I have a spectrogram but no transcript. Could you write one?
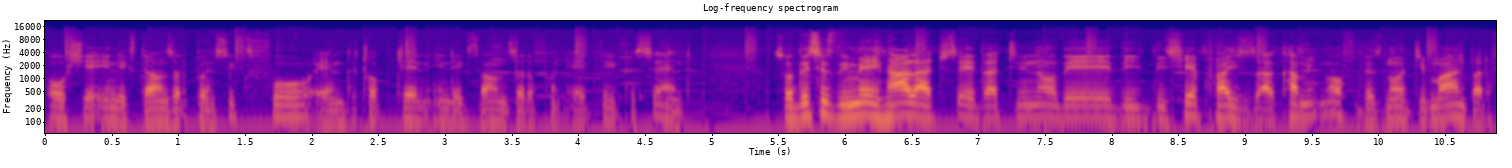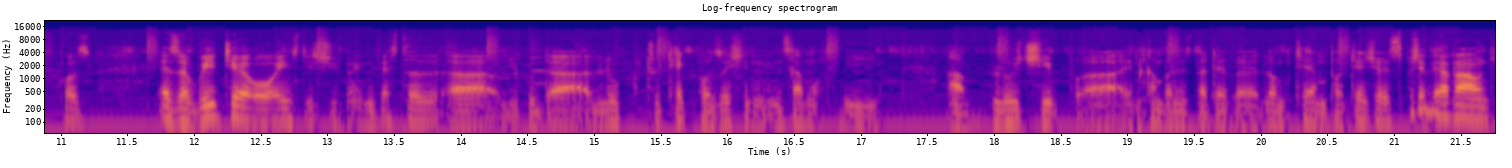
all share index down 0.64, and the top 10 index down 0.83 percent. So this is the main highlight to say that you know the, the, the share prices are coming off. There's no demand, but of course, as a retail or institutional investor, uh, you could uh, look to take position in some of the uh, blue chip uh, in companies that have a long-term potential, especially around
